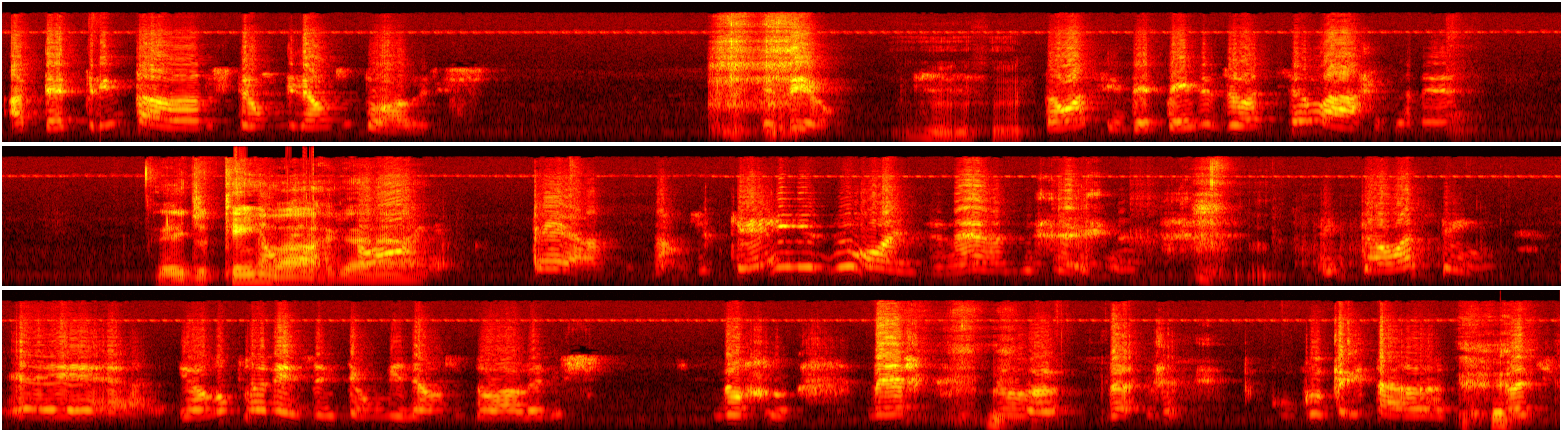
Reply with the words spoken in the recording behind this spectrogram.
até 30 anos ter um milhão de dólares. Entendeu? Uhum. Então, assim, depende de onde você larga, né? E de quem Então, larga, né? É, não, de quem e de onde, né? então, assim, é, eu não planejei ter um milhão de dólares no, né, no, com com 30 anos, antes de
